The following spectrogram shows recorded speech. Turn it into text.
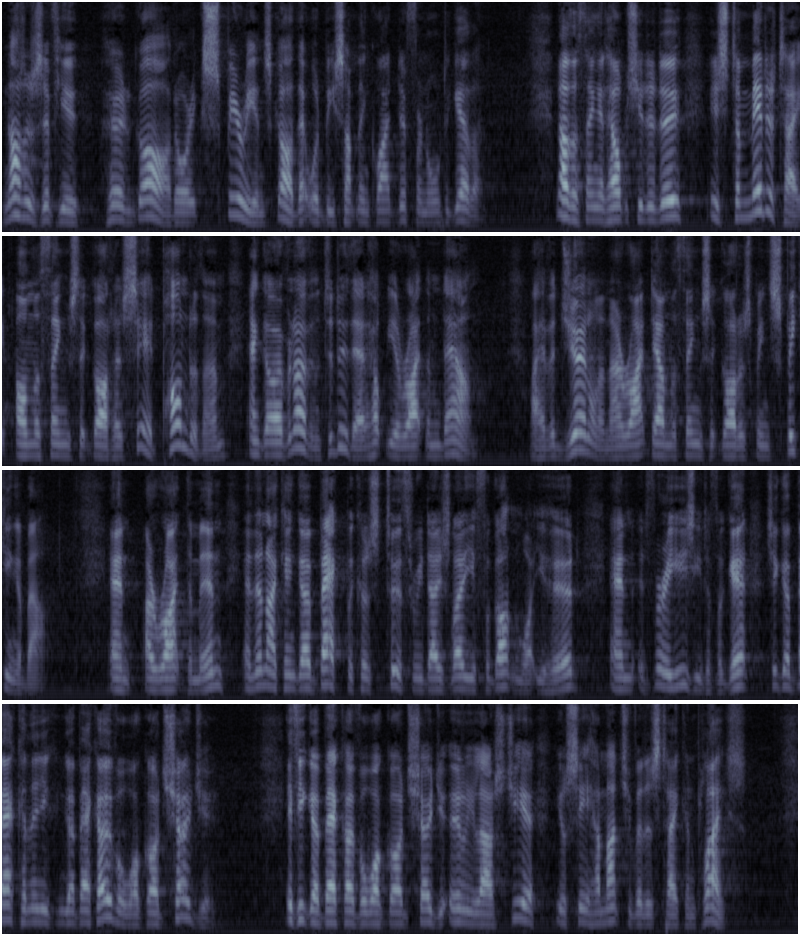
Not as if you heard God or experienced God. That would be something quite different altogether. Another thing it helps you to do is to meditate on the things that God has said. Ponder them and go over and over them. To do that, help you write them down. I have a journal and I write down the things that God has been speaking about. And I write them in, and then I can go back because two or three days later you've forgotten what you heard, and it's very easy to forget. So you go back, and then you can go back over what God showed you. If you go back over what God showed you early last year, you'll see how much of it has taken place.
